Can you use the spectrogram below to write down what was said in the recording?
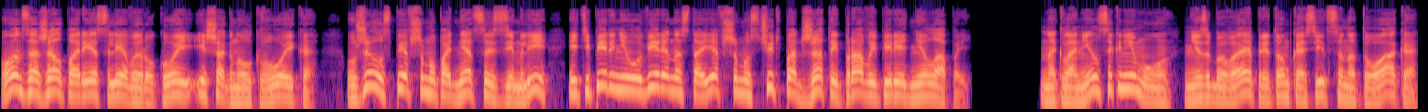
Он зажал порез левой рукой и шагнул к Войко, уже успевшему подняться с земли и теперь неуверенно стоявшему с чуть поджатой правой передней лапой. Наклонился к нему, не забывая притом коситься на Туака,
